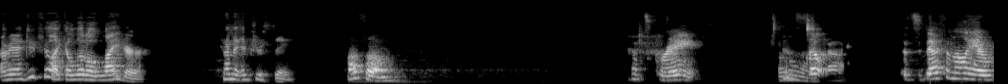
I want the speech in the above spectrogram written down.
I mean, I do feel like a little lighter. Kind of interesting. Awesome. That's great. Oh so, it's definitely a,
